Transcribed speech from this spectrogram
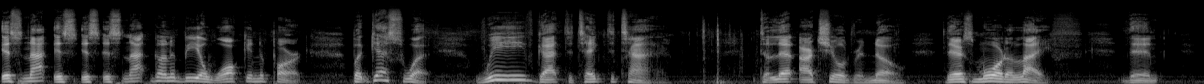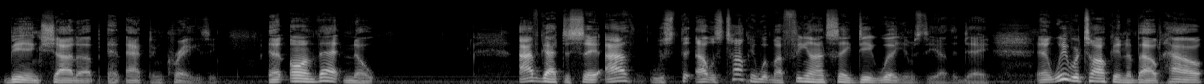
It's not it's it's, it's not going to be a walk in the park. But guess what? We've got to take the time to let our children know there's more to life than being shot up and acting crazy. And on that note, I've got to say I was th- I was talking with my fiance Dee Williams the other day, and we were talking about how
